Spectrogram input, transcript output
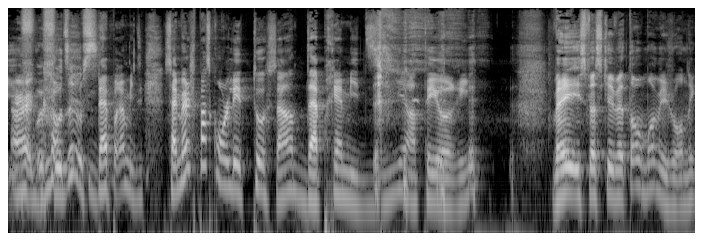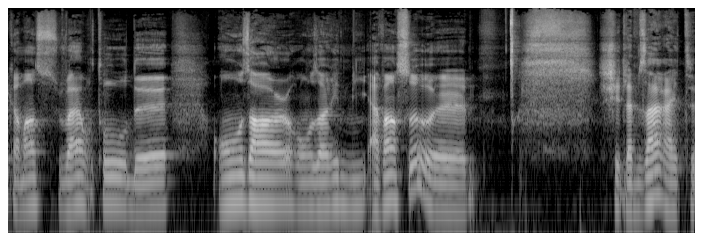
il Un faut, il gars faut dire aussi. D'après-midi. Samuel, je pense qu'on l'est tous, hein, d'après-midi, en théorie. Ben, c'est parce que, mettons, moi, mes journées commencent souvent autour de 11h, 11h30. Avant ça, j'ai de la misère à être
